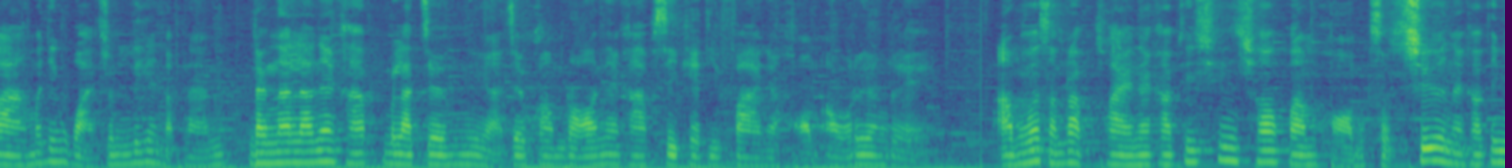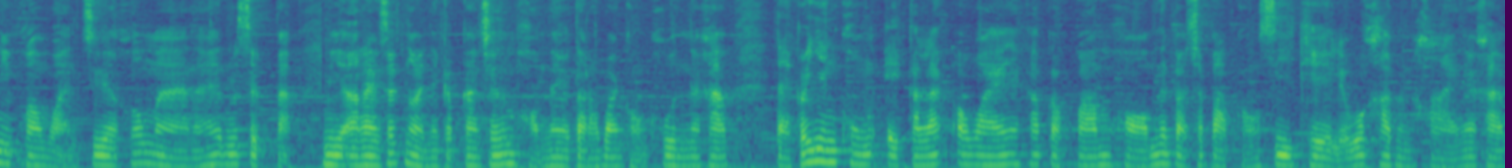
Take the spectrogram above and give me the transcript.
บางๆ ไม่ได้หวานจนเลี่ยนแบบนั้น ดังนั้นแล้วเนี่ยครับเวลาเจอเหงื่อเจอความร้อนเนี่ยครับ CKT5 เนี่ยหอมเอาเรื่องเลย เอาเป็นว่าสำหรับใครนะครับที่ชื่นชอบความหอมสดชื่นนะครับที่มีความหวานเจือเข้ามานะให้รู้สึกแบบมีอะไรสักหน่อยในกับการใช้น้ำหอมในแต่ละวันของคุณนะครับแต่ก็ยังคงเอกลักษณ์เอาไว้นะครับกับความหอมในแบบฉบับของ CK หรือว่า Carbon Cly นะครับ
